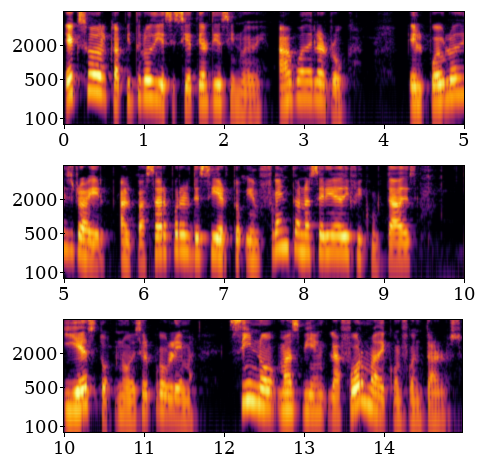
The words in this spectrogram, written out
Éxodo el capítulo 17 al 19. Agua de la roca el pueblo de Israel, al pasar por el desierto, enfrenta una serie de dificultades y esto no es el problema, sino más bien la forma de confrontarlos,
